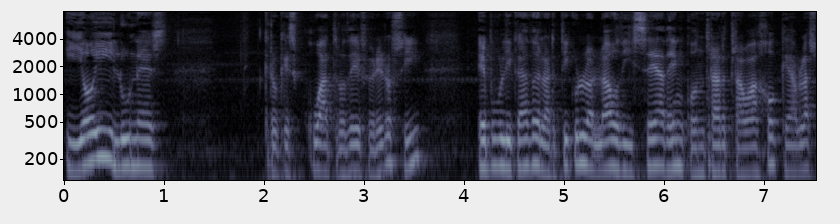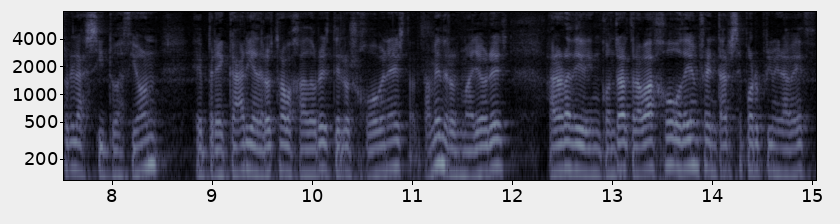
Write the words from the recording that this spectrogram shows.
Y hoy, lunes, creo que es 4 de febrero, sí, he publicado el artículo La Odisea de encontrar trabajo, que habla sobre la situación eh, precaria de los trabajadores, de los jóvenes, también de los mayores, a la hora de encontrar trabajo o de enfrentarse por primera vez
